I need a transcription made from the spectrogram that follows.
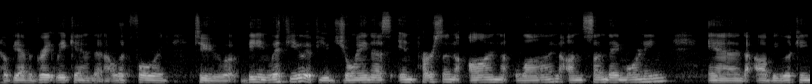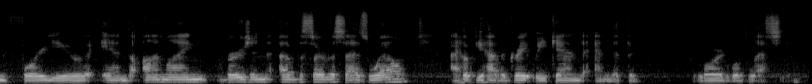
Hope you have a great weekend, and I look forward to being with you if you join us in person online on Sunday morning and I'll be looking for you in the online version of the service as well. I hope you have a great weekend and that the Lord will bless you.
